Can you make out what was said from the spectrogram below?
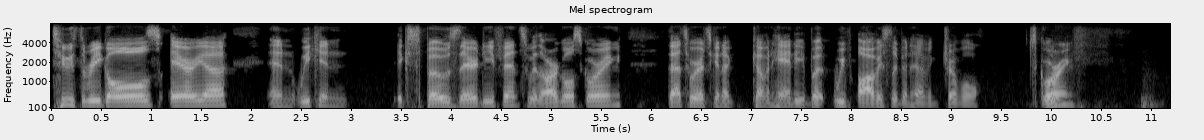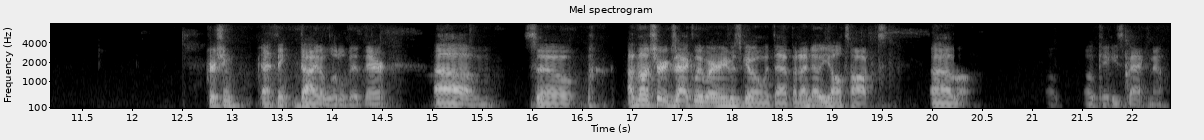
two, three goals area and we can expose their defense with our goal scoring, that's where it's going to come in handy. But we've obviously been having trouble scoring. Christian, I think, died a little bit there. Um, so I'm not sure exactly where he was going with that, but I know y'all talked. Um, okay, he's back now.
